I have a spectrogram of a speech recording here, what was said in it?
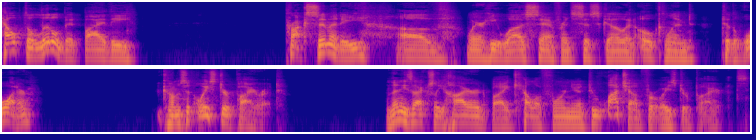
helped a little bit by the proximity of where he was, San Francisco and Oakland, to the water, becomes an oyster pirate. And then he's actually hired by California to watch out for oyster pirates.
